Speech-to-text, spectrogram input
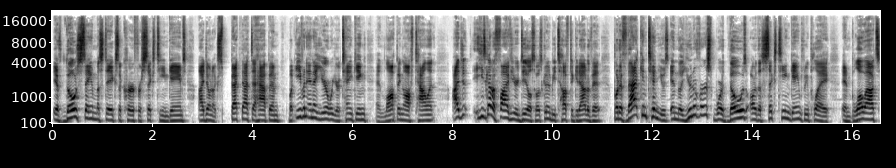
if those same mistakes occur for 16 games. I don't expect that to happen, but even in a year where you're tanking and lopping off talent, I just, he's got a five year deal, so it's going to be tough to get out of it. But if that continues in the universe where those are the 16 games we play in blowouts,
